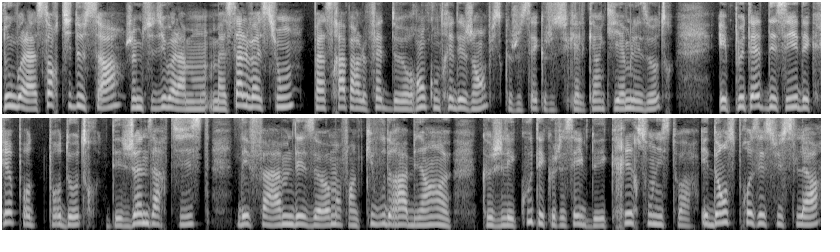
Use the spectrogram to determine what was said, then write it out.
Donc voilà, sortie de ça, je me suis dit voilà, ma salvation passera par le fait de rencontrer des gens, puisque je sais que je suis quelqu'un qui aime les autres, et peut-être d'essayer d'écrire pour, pour d'autres, des jeunes artistes, des femmes, des hommes, enfin qui voudra bien euh, que je l'écoute et que j'essaye d'écrire son histoire. Et dans ce processus-là,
